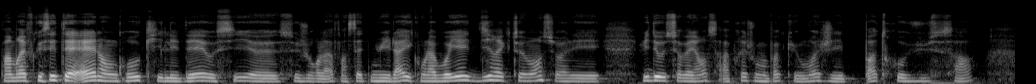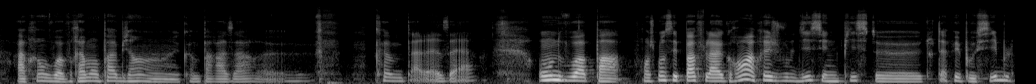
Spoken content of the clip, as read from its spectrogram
Enfin bref, que c'était elle en gros qui l'aidait aussi euh, ce jour-là, enfin cette nuit-là, et qu'on la voyait directement sur les vidéos de surveillance. Après, je vous pas que moi j'ai pas trop vu ça. Après, on voit vraiment pas bien, hein, comme par hasard. Euh, comme par hasard. On ne voit pas. Franchement, c'est pas flagrant. Après, je vous le dis, c'est une piste tout à fait possible.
